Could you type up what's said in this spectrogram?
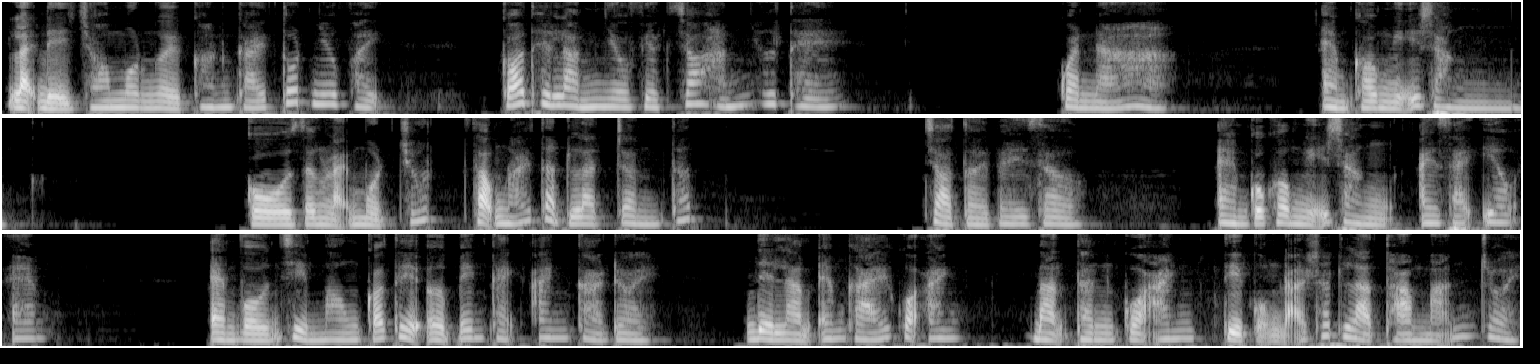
Lại để cho một người con gái tốt như vậy, có thể làm nhiều việc cho hắn như thế. Quần á à, em không nghĩ rằng... Cô dừng lại một chút, giọng nói thật là trầm thấp. Cho tới bây giờ, em cũng không nghĩ rằng anh sẽ yêu em. Em vốn chỉ mong có thể ở bên cạnh anh cả đời, để làm em gái của anh, bạn thân của anh thì cũng đã rất là thỏa mãn rồi.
